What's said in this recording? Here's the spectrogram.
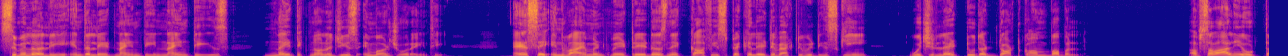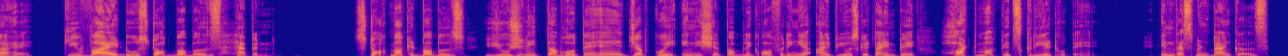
सिमिलरली इन द लेट 1990s नई टेक्नोलॉजीज़ इमर्ज हो रही थी। ऐसे इन्वायरमेंट में ट्रेडर्स ने काफ़ी स्पेकुलेटिव एक्टिविटीज़ की which led to the dot com bubble अब सवाल यह उठता है कि why do stock bubbles happen stock market bubbles usually तब होते हैं जब कोई इनिशियल पब्लिक ऑफरिंग या आईपीओ के टाइम पे हॉट मार्केट्स क्रिएट होते हैं। इन्वेस्टमेंट बैंकर्स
